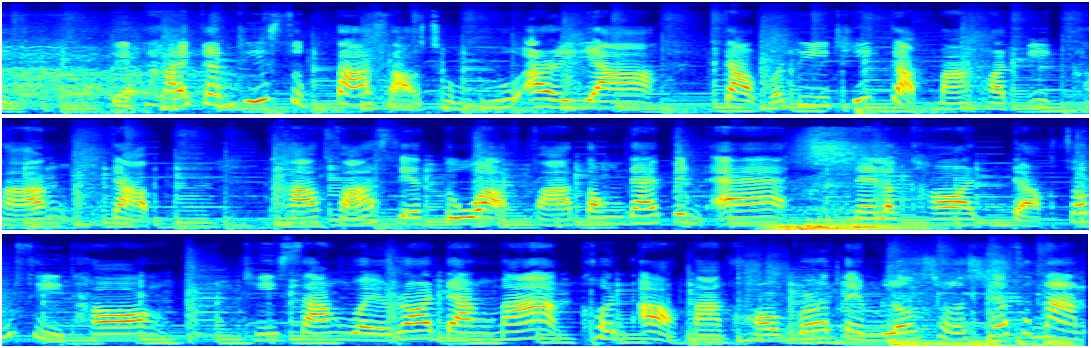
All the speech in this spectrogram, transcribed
น์ ปิดท้ายกันที่ซุปตาสาวชมพู่อารยา กับวลีที่กลับมาฮอตอีกครั้งกับถ้าฟ้าเสียตัวฟ้าต้องได้เป็นแอร์ในละครดอกส้มสีทอง ที่สร้างไวรัลดังมาก คนออกมา cover เต็มโลกโซเชียลสนั่น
